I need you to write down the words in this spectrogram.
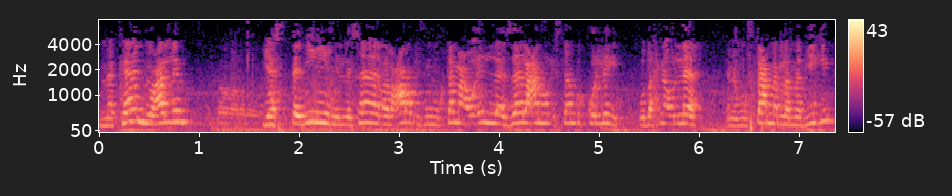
مكان بيعلم يستدين اللسان العربي في المجتمع وإلا زال عنه الإسلام بالكلية وده إحنا قلناه. إن المستعمر لما بيجي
